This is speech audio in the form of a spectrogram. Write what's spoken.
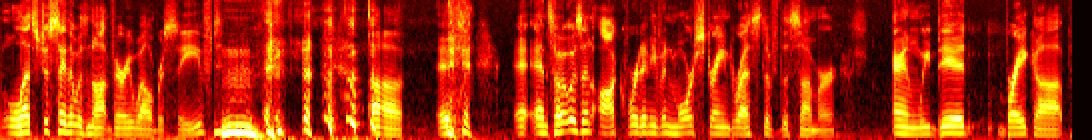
Let's just say that was not very well received. Mm. uh, and so it was an awkward and even more strained rest of the summer. And we did break up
